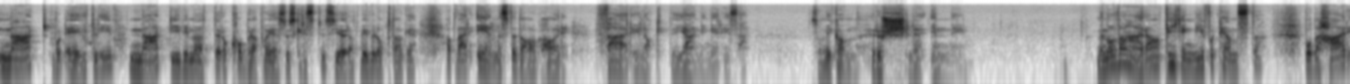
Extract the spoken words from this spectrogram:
nært vårt eget liv, nært de vi møter, og kobla på Jesus Kristus, gjør at vi vil oppdage at hver eneste dag har ferdiglagte gjerninger i seg. Som vi kan rusle inn i. Men å være tilgjengelig for tjeneste, både her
